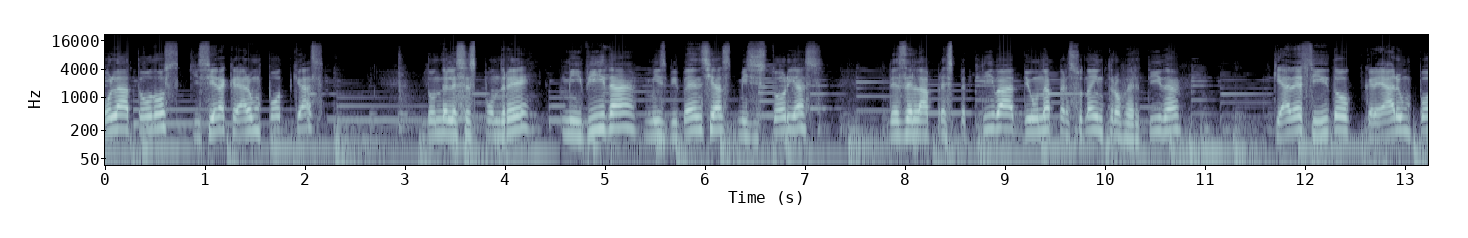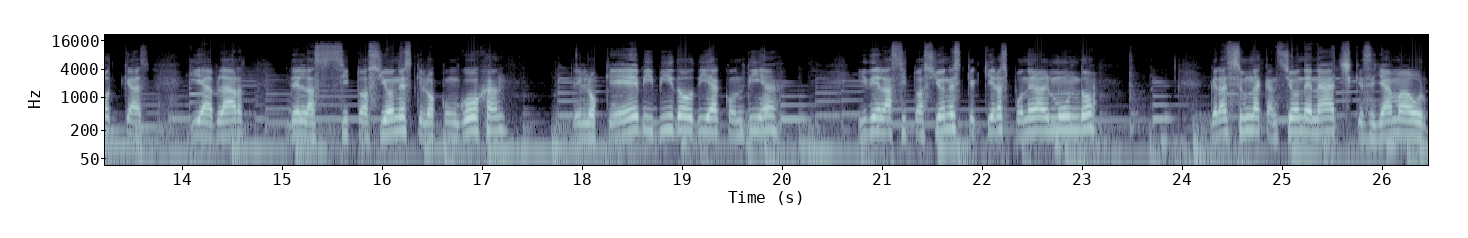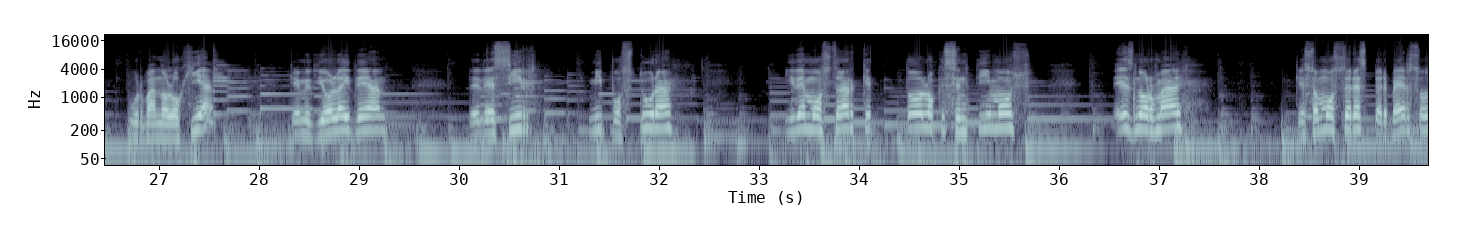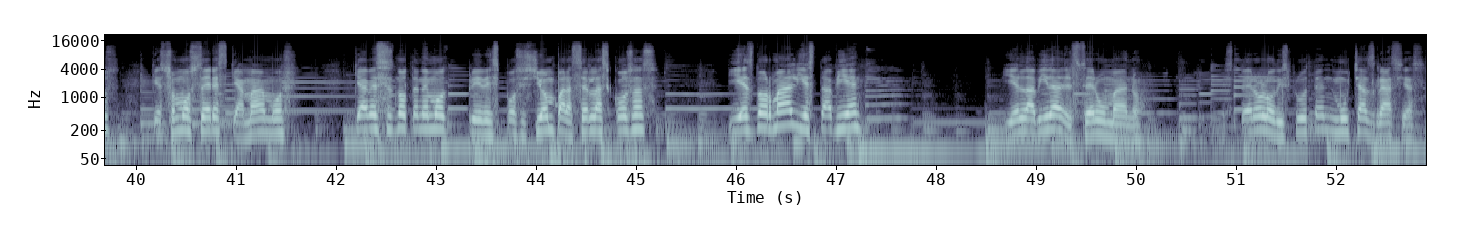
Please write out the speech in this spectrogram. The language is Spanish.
Hola a todos, quisiera crear un podcast donde les expondré mi vida, mis vivencias, mis historias desde la perspectiva de una persona introvertida que ha decidido crear un podcast y hablar de las situaciones que lo acongojan, de lo que he vivido día con día y de las situaciones que quiero exponer al mundo gracias a una canción de Nach que se llama Urbanología, que me dio la idea de decir mi postura y demostrar que todo lo que sentimos es normal, que somos seres perversos, que somos seres que amamos, que a veces no tenemos predisposición para hacer las cosas y es normal y está bien. Y es la vida del ser humano. Espero lo disfruten. Muchas gracias.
